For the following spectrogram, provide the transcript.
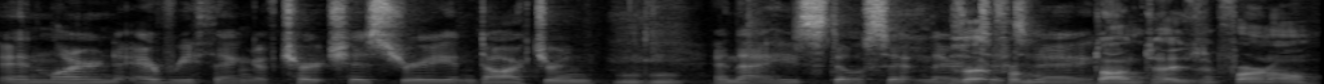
and learn everything of church history and doctrine, and that he's still sitting there Mm-hmm. to that from today. Dante's Inferno?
